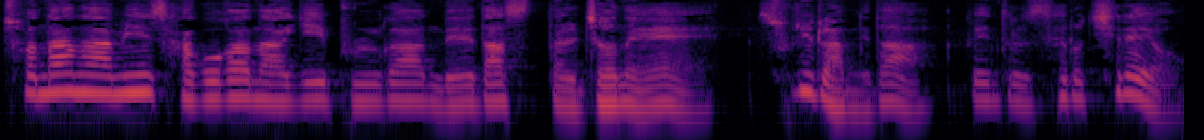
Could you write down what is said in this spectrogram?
천안함이 사고가 나기 불과 네다섯 달 전에 수리를 합니다. 페인트를 새로 칠해요.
